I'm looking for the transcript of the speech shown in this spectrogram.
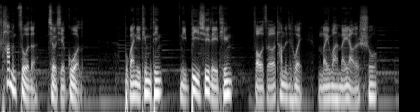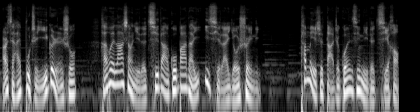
他们做的就有些过了。不管你听不听，你必须得听，否则他们就会没完没了的说，而且还不止一个人说，还会拉上你的七大姑八大姨一起来游说你。他们也是打着关心你的旗号，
